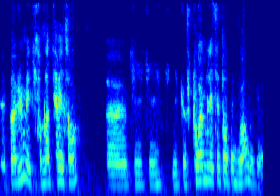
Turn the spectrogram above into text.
J'ai pas vu mais qui semble intéressant, euh, qui, qui, qui- que je pourrais me laisser tenter de voir. Donc, euh,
